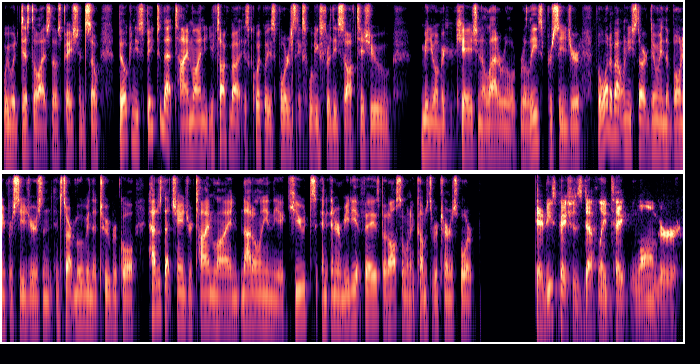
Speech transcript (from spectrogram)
we would distalize those patients. So, Bill, can you speak to that timeline? You've talked about as quickly as four to six weeks for the soft tissue medial imbrication and lateral release procedure. But what about when you start doing the bony procedures and, and, start moving the tubercle? How does that change your timeline, not only in the acute and intermediate phase, but also when it comes to return to sport? Yeah, these patients definitely take longer,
